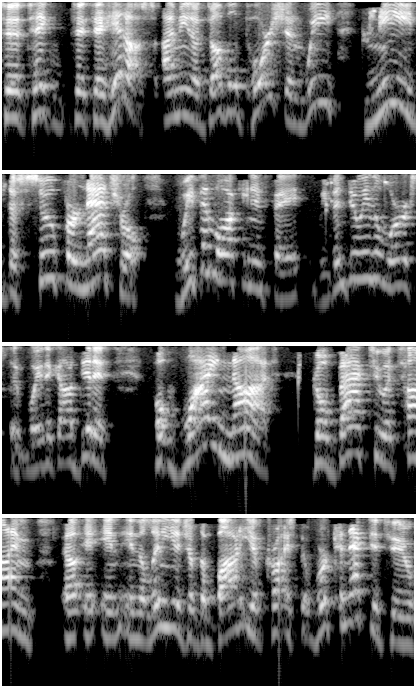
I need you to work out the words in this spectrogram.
to take to, to hit us. I mean, a double portion. We need the supernatural. We've been walking in faith. We've been doing the works the way that God did it. But why not go back to a time uh, in, in the lineage of the body of Christ that we're connected to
